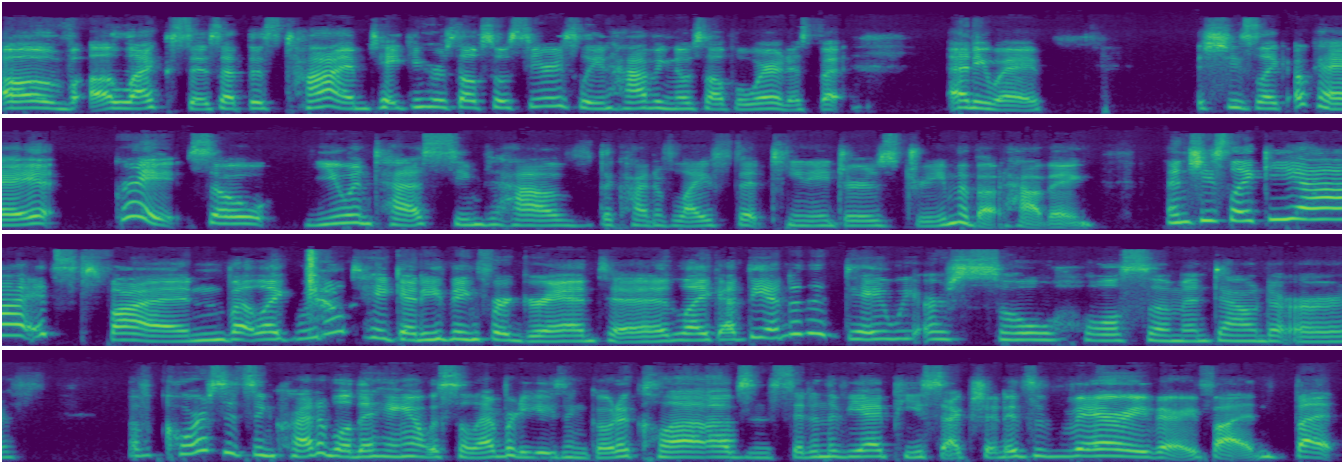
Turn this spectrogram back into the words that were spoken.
of Alexis at this time, taking herself so seriously and having no self awareness. But anyway, she's like, okay, great. So you and Tess seem to have the kind of life that teenagers dream about having. And she's like, Yeah, it's fun, but like, we don't take anything for granted. Like, at the end of the day, we are so wholesome and down to earth. Of course, it's incredible to hang out with celebrities and go to clubs and sit in the VIP section. It's very, very fun, but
